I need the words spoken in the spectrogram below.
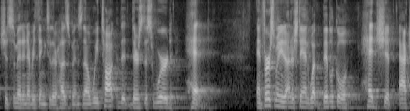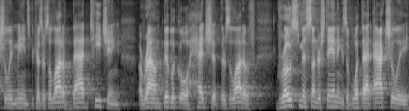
should submit in everything to their husbands. Now we talk that there's this word head. And first we need to understand what biblical headship actually means because there's a lot of bad teaching around biblical headship. There's a lot of gross misunderstandings of what that actually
